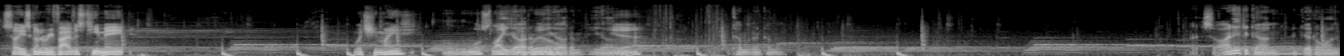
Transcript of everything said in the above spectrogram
So he's going to revive his teammate. Which he might most likely He got him. will. He got him. He got him. Yeah. Coming. I'm coming. Alright, so I need a gun, a good one.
